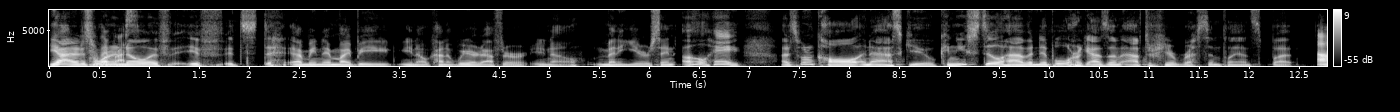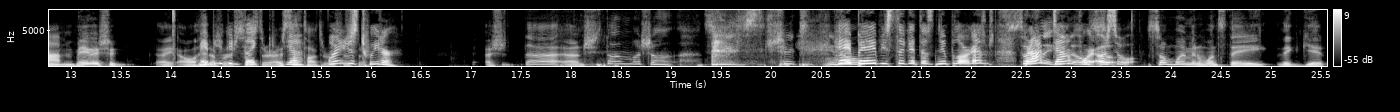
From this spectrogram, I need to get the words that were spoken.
Yeah, I just want to know if if it's. I mean, it might be you know kind of weird after you know many years saying, "Oh, hey, I just want to call and ask you, can you still have a nipple orgasm after your breast implants?" But Um, maybe I should. I, I'll hit maybe up you her could like. I still yeah. talk to her Why don't you just tweet her? I should. Uh, uh, she's not much on. Chicks, you hey, babe, you still get those nipple orgasms? some but I'm the- you down know, for it. Oh, so- so some women once they they get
